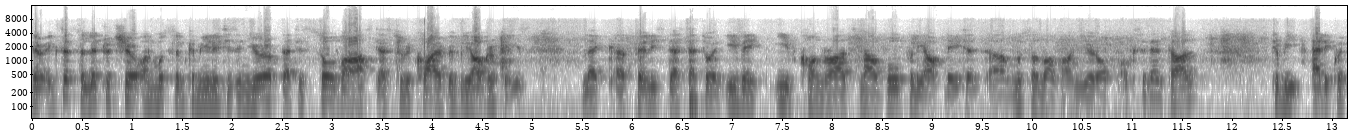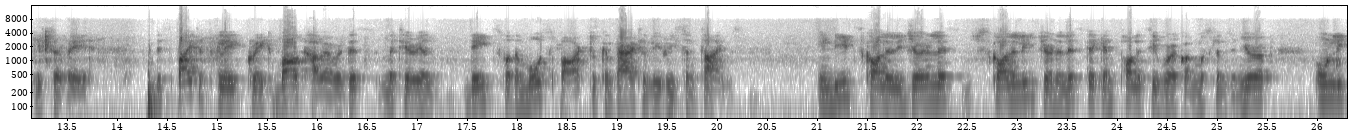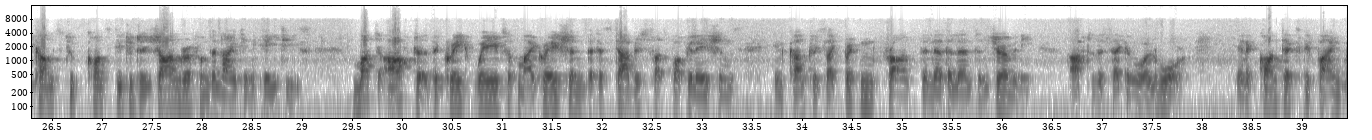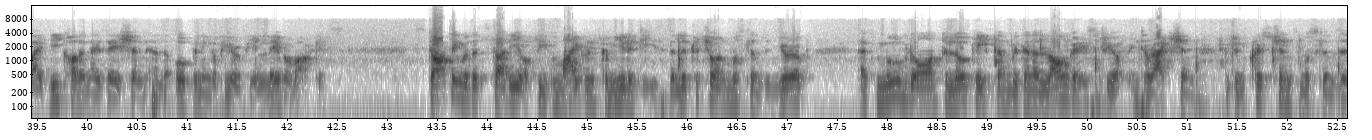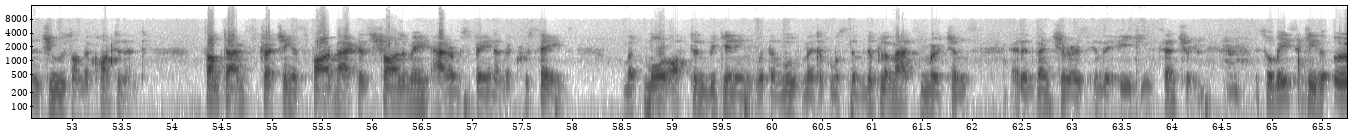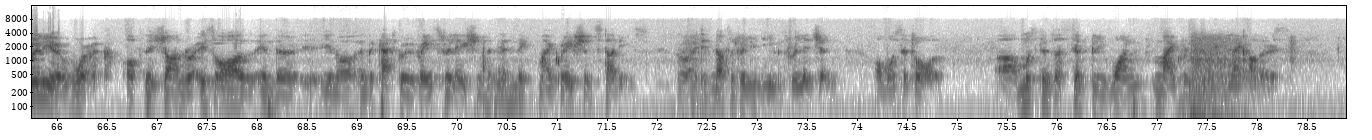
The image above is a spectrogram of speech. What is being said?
there exists a literature on Muslim communities in Europe that is so vast as to require bibliographies like uh, Félix Dassetto and Yves, Yves Conrad's now woefully outdated uh, en Europe Occidentale to be adequately surveyed. Despite its great, great bulk, however, this material dates for the most part to comparatively recent times. Indeed, scholarly, journalist, scholarly, journalistic, and policy work on Muslims in Europe only comes to constitute a genre from the 1980s, much after the great waves of migration that established such populations in countries like Britain, France, the Netherlands, and Germany after the Second World War, in a context defined by decolonization and the opening of European labor markets. Starting with a study of these migrant communities, the literature on Muslims in Europe has moved on to locate them within a longer history of interaction between Christians, Muslims, and Jews on the continent, sometimes stretching as far back as Charlemagne, Arab Spain, and the Crusades, but more often beginning with the movement of Muslim diplomats, merchants, and adventurers in the 18th century. So basically, the earlier work of the genre is all in the you know in the category of race relations and ethnic migration studies right? It doesn't really deal with religion almost at all. Uh, Muslims are simply one migrant like others.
